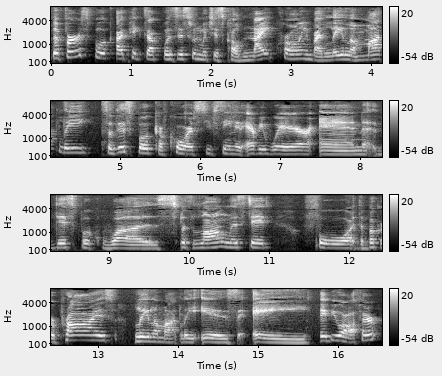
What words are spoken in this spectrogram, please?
The first book I picked up was this one, which is called Night Crawling by Leila Mottley. So this book, of course, you've seen it everywhere. And this book was, was long listed for the Booker Prize. Leila Mottley is a debut author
